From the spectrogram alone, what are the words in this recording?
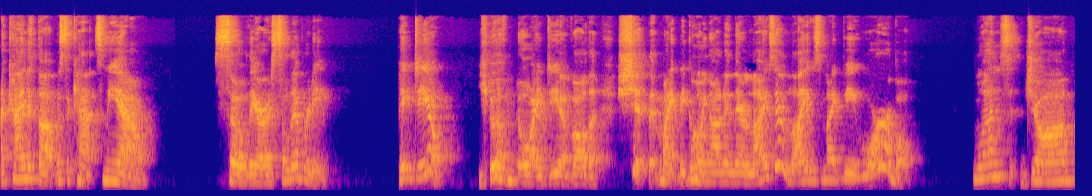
I kind of thought was the cat's meow. So they are a celebrity. Big deal. You have no idea of all the shit that might be going on in their lives. Their lives might be horrible. One's job,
